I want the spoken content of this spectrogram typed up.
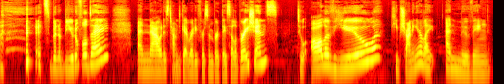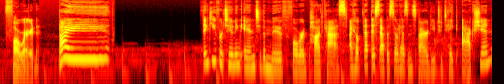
it's been a beautiful day. And now it is time to get ready for some birthday celebrations. To all of you, keep shining your light and moving forward. Bye. Thank you for tuning in to the Muve Forward podcast. I hope that this episode has inspired you to take action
